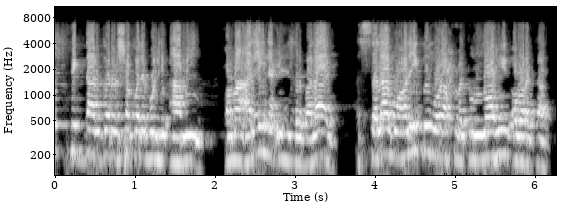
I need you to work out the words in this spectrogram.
তৌফিক দান করে সকলে বলি আমি ওমা আলাইনা ইল্লাল বালাগ আসসালামু আলাইকুম ওয়া রাহমাতুল্লাহি ওয়া বারাকাতুহু।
